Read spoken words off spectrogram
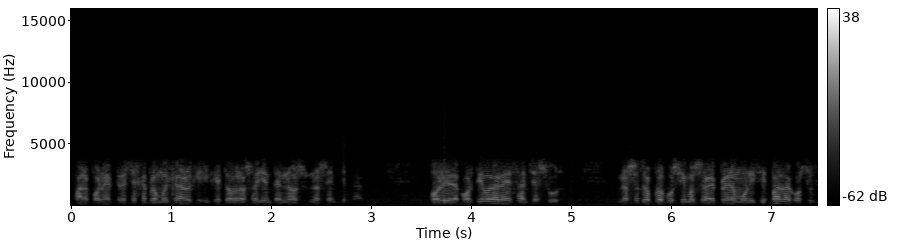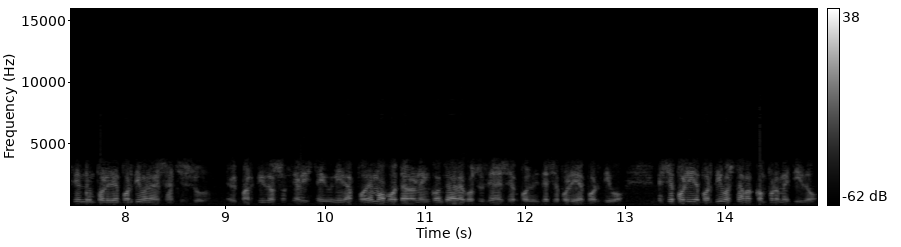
para poner tres ejemplos muy claros y que todos los oyentes nos, nos entiendan. Polideportivo de Sánchez Sur nosotros propusimos en el Pleno Municipal la construcción de un polideportivo en el Sánchez Sur. El Partido Socialista y Unidas Podemos votaron en contra de la construcción de ese, polideportivo. Ese polideportivo estaba comprometido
